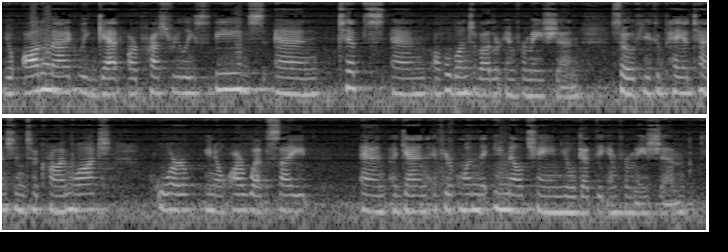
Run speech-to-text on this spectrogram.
you'll automatically get our press release feeds and tips and a whole bunch of other information. So if you could pay attention to Crime Watch or, you know, our website, and again, if you're on the email chain, you'll get the information.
